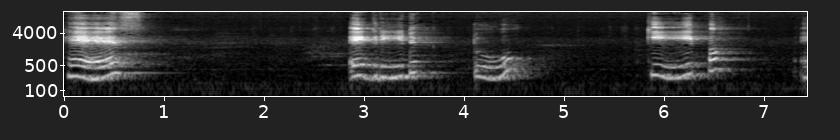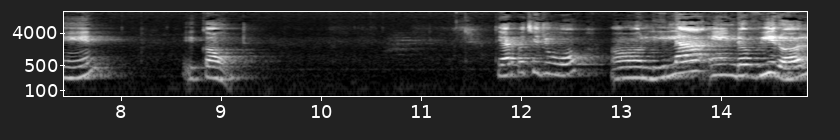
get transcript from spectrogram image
has agreed to keep an account ત્યાર પછી જુઓ Leela and Viral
